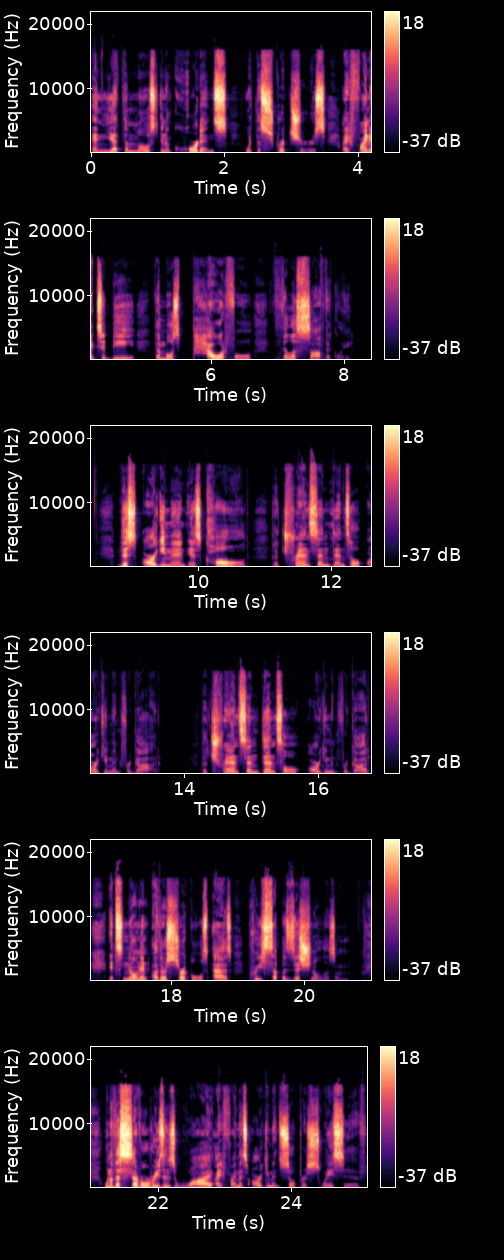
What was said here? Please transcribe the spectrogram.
and yet the most in accordance with the scriptures. I find it to be the most powerful philosophically. This argument is called the transcendental argument for God. The transcendental argument for God. It's known in other circles as presuppositionalism. One of the several reasons why I find this argument so persuasive,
